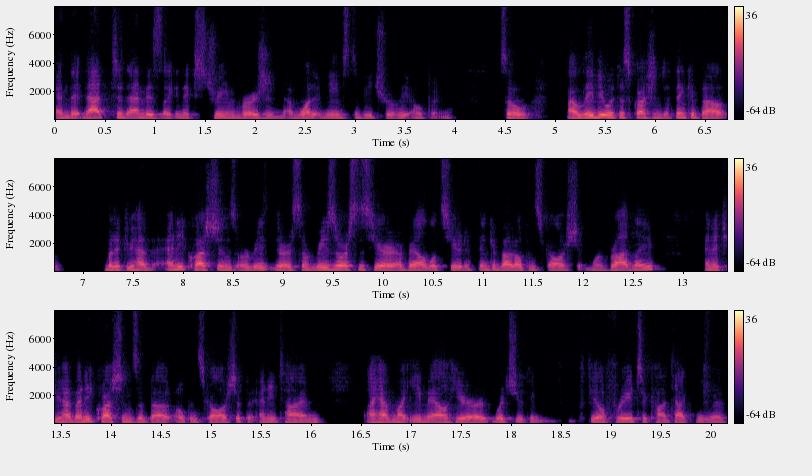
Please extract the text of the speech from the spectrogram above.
And that, that to them is like an extreme version of what it means to be truly open. So I'll leave you with this question to think about. But if you have any questions or there are some resources here available to you to think about open scholarship more broadly. And if you have any questions about open scholarship at any time, I have my email here, which you can feel free to contact me with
